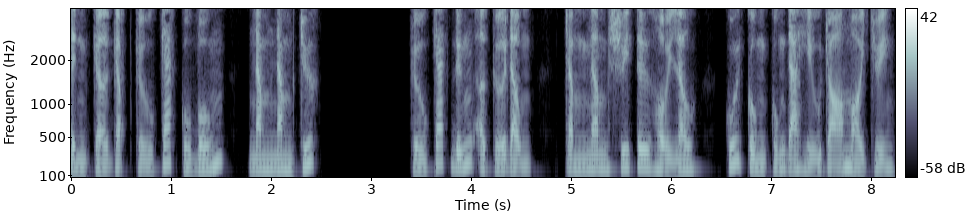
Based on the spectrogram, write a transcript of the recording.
tình cờ gặp cửu cát của bốn, năm năm trước. Cửu cát đứng ở cửa động, trầm ngâm suy tư hồi lâu, cuối cùng cũng đã hiểu rõ mọi chuyện.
